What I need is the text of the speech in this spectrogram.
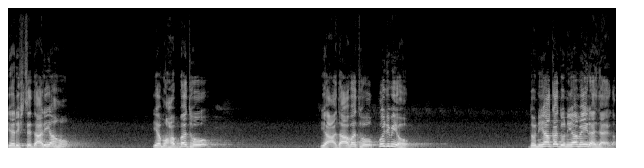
या रिश्तेदारियाँ हो, या मोहब्बत हो, या अदावत हो, कुछ भी हो, दुनिया का दुनिया में ही रह जाएगा।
